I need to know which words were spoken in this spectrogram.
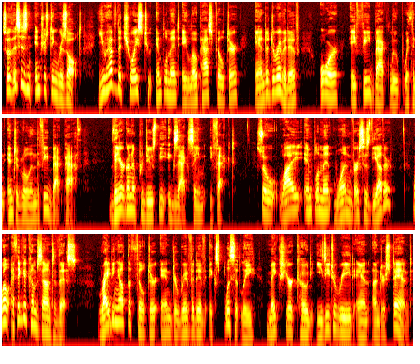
So this is an interesting result. You have the choice to implement a low-pass filter and a derivative, or a feedback loop with an integral in the feedback path they are going to produce the exact same effect. So why implement one versus the other? Well, I think it comes down to this. Writing out the filter and derivative explicitly makes your code easy to read and understand,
